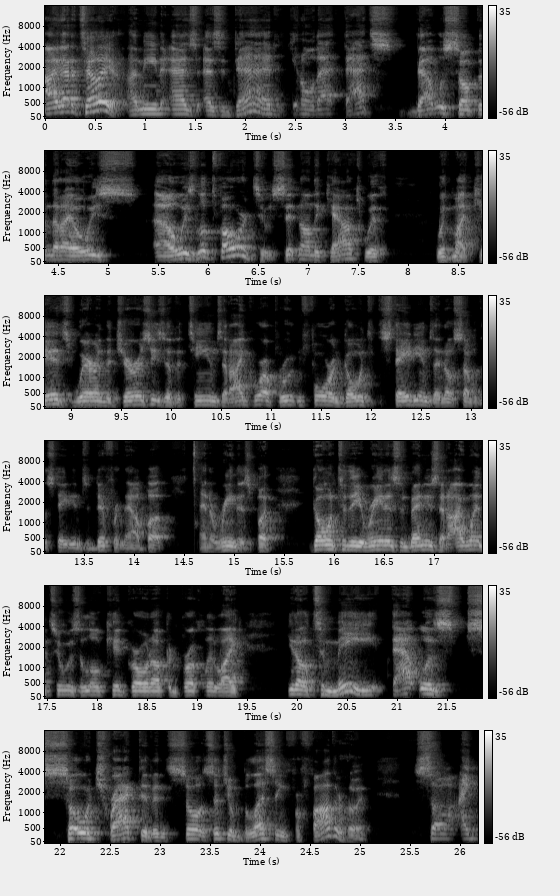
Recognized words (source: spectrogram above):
I got to tell you, I mean, as as a dad, you know that that's that was something that I always I always looked forward to, sitting on the couch with with my kids wearing the jerseys of the teams that I grew up rooting for and going to the stadiums. I know some of the stadiums are different now, but and arenas, but going to the arenas and venues that I went to as a little kid growing up in Brooklyn, like you know, to me that was so attractive and so such a blessing for fatherhood. So I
